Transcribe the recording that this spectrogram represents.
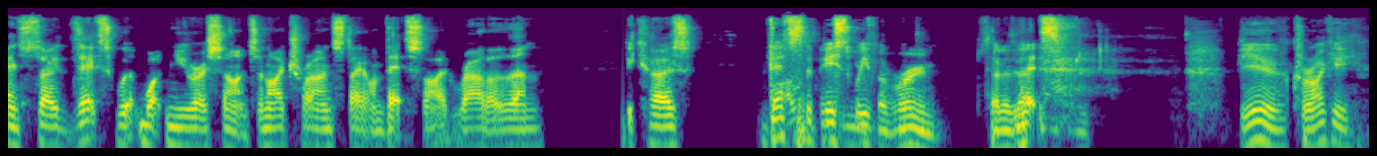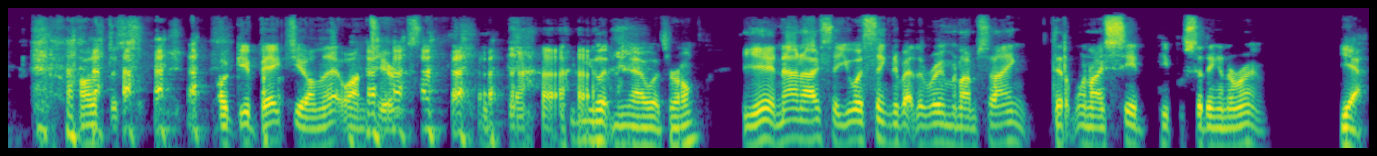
And so that's what, what, neuroscience, and I try and stay on that side rather than because that's the best we've. The room. So does that. Yeah, crikey. I'll, to, I'll get back to you on that one, Terence. Can you let me know what's wrong? Yeah, no, no. So you were thinking about the room and I'm saying that when I said people sitting in a room. Yeah,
